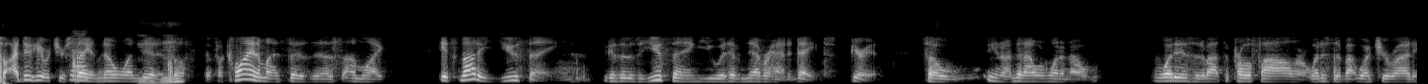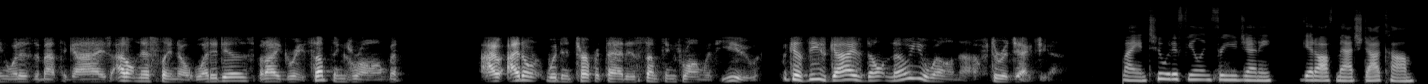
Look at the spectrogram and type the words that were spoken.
So I do hear what you're Exactly. saying. No one did it. Mhm. So if, if a client of mine says this, I'm like, it's not a you thing because if it was a you thing, you would have never had a date. Period. So you know, then I would want to know what is it about the profile or what is it about what you're writing? What is it about the guys? I don't necessarily know what it is, but I agree something's wrong. But I, I don't would interpret that as something's wrong with you because these guys don't know you well enough to reject you. My intuitive feeling for you, Jenny, get off match.com.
